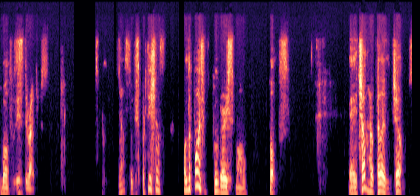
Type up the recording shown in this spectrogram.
well, this is the radius. Yeah, so these partitions, all the points are two very small balls. Uh, Chandler, and Jones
